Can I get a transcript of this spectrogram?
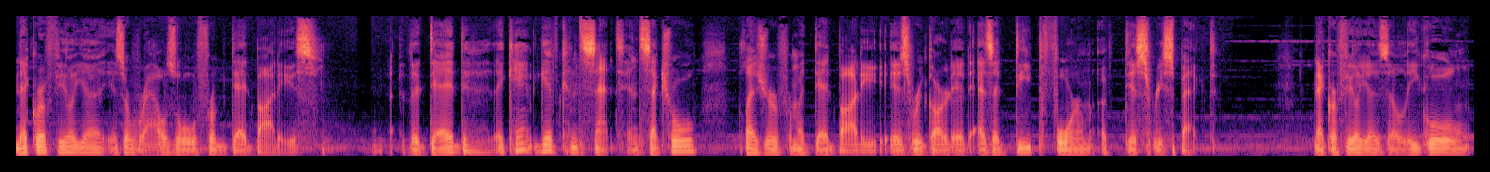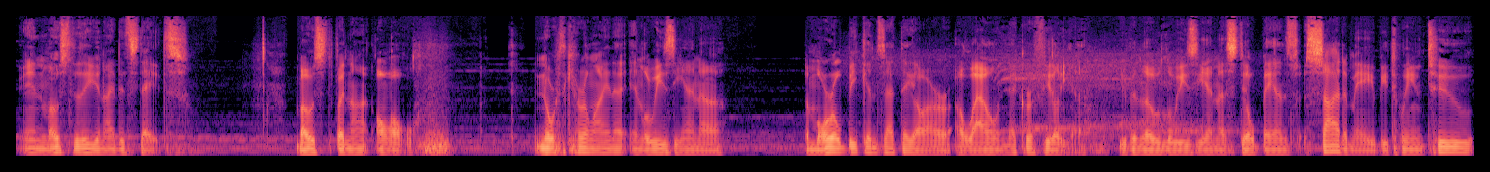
Necrophilia is arousal from dead bodies. The dead, they can't give consent, and sexual pleasure from a dead body is regarded as a deep form of disrespect. Necrophilia is illegal in most of the United States. most but not all. North Carolina and Louisiana, the moral beacons that they are, allow necrophilia, even though Louisiana still bans sodomy between two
